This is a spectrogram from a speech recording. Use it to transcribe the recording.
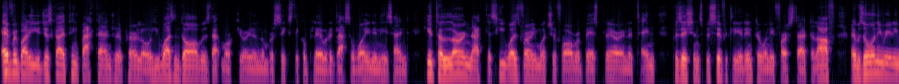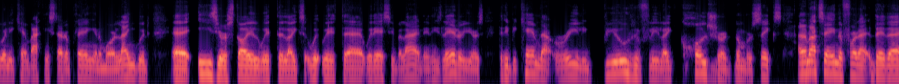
everybody you just got to think back to Andre Pirlo. He wasn't always that mercurial number six that could play with a glass of wine in his hand. He had to learn that because he was very much a forward based player in a 10 position, specifically at Inter when he first started off. And it was only really when he came back and he started playing in a more languid, uh, easier style with the likes with with, uh, with AC Milan in his later years that he became that really beautifully like cultured number six. And I'm not saying that for that uh,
